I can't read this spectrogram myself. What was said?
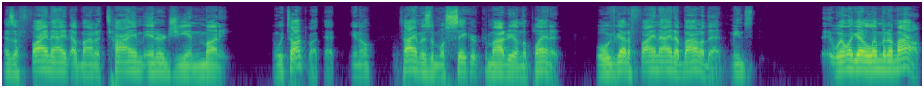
has a finite amount of time, energy, and money. And we talk about that. You know, time is the most sacred commodity on the planet. Well, we've got a finite amount of that. It means we only got a limited amount.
